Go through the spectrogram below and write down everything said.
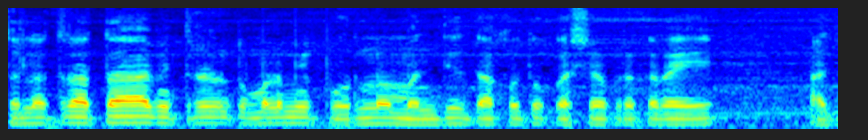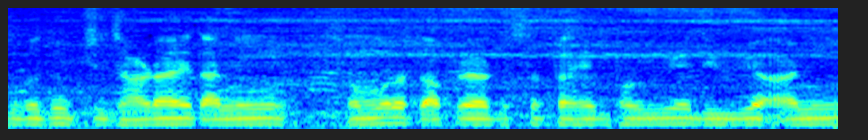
चला तर आता मित्रांनो तुम्हाला मी पूर्ण मंदिर दाखवतो कशा प्रकारे आहे. आजूबाजूची झाडं आहेत आणि समोरच आपल्याला दिसत आहे भव्य दिव्य आणि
